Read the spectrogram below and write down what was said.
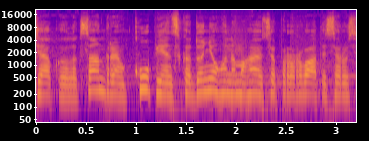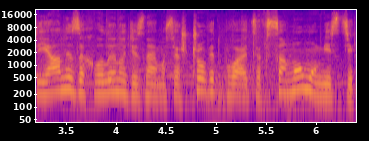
Дякую, Олександре. Куп'янська до нього намагаються прорватися росіяни. За хвилину дізнаємося, що відбувається в самому місті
